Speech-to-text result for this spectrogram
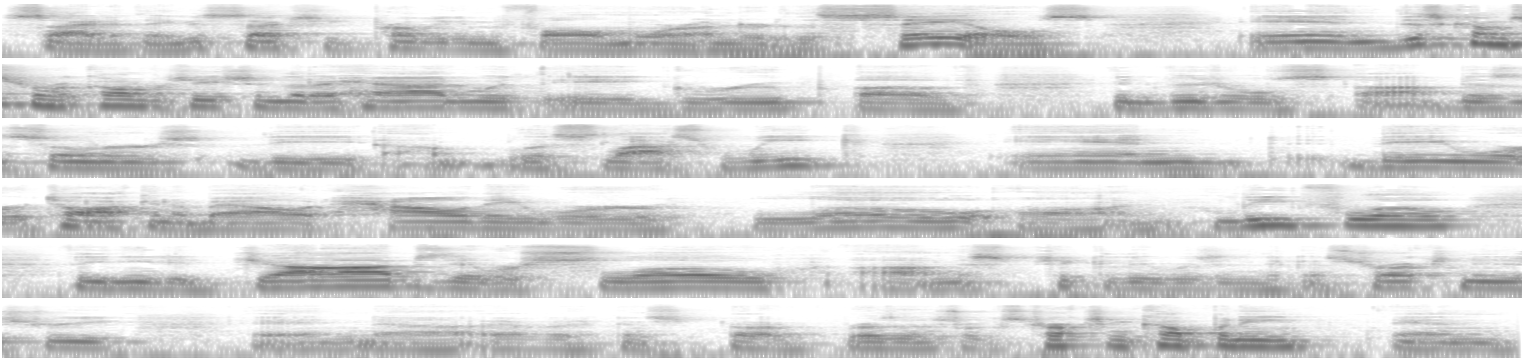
side of things. This is actually probably going to fall more under the sales. And this comes from a conversation that I had with a group of individuals, uh, business owners, the um, this last week, and they were talking about how they were low on lead flow. They needed jobs. They were slow. Um, this particularly was in the construction industry, and uh, I have a, a residential construction company, and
